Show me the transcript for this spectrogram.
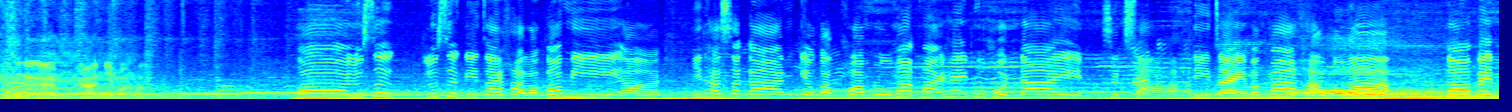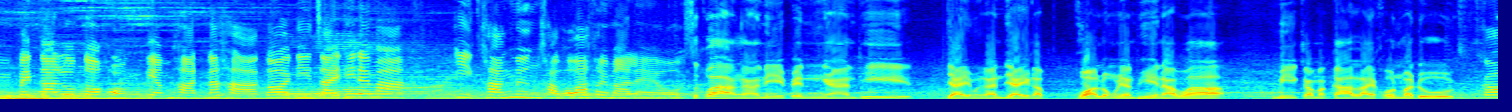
รู้สึกยังไงกับงานนี้บ้างครับ ก็รู้สึกรู้สึกดีใจค่ะ แล้วก็มีเอ่อนิทรรศการเกี่ยวกับความรู้มากมายให้ทุกคนได้ศึกษาดีใจมากๆค่ะ เพราะว่าก็เป็นเป็นการรวมตัวของเตรียมพัฒน์นะคะ ก็ดีใจที่ได้มาอีกครั้งหนึ่งค่ะ เพราะว่าเคยมาแล้ว รู้สึกว่างานนี้เป็นงานที่ใหญ่เหมือนกันใหญ่กับกว่าโรงเรียนพี่นะว่า มีกรรมการหลายคนมาดู ก็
